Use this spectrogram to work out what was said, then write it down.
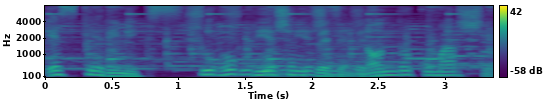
SK remix Shubho creation present Nanda Kumar সে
